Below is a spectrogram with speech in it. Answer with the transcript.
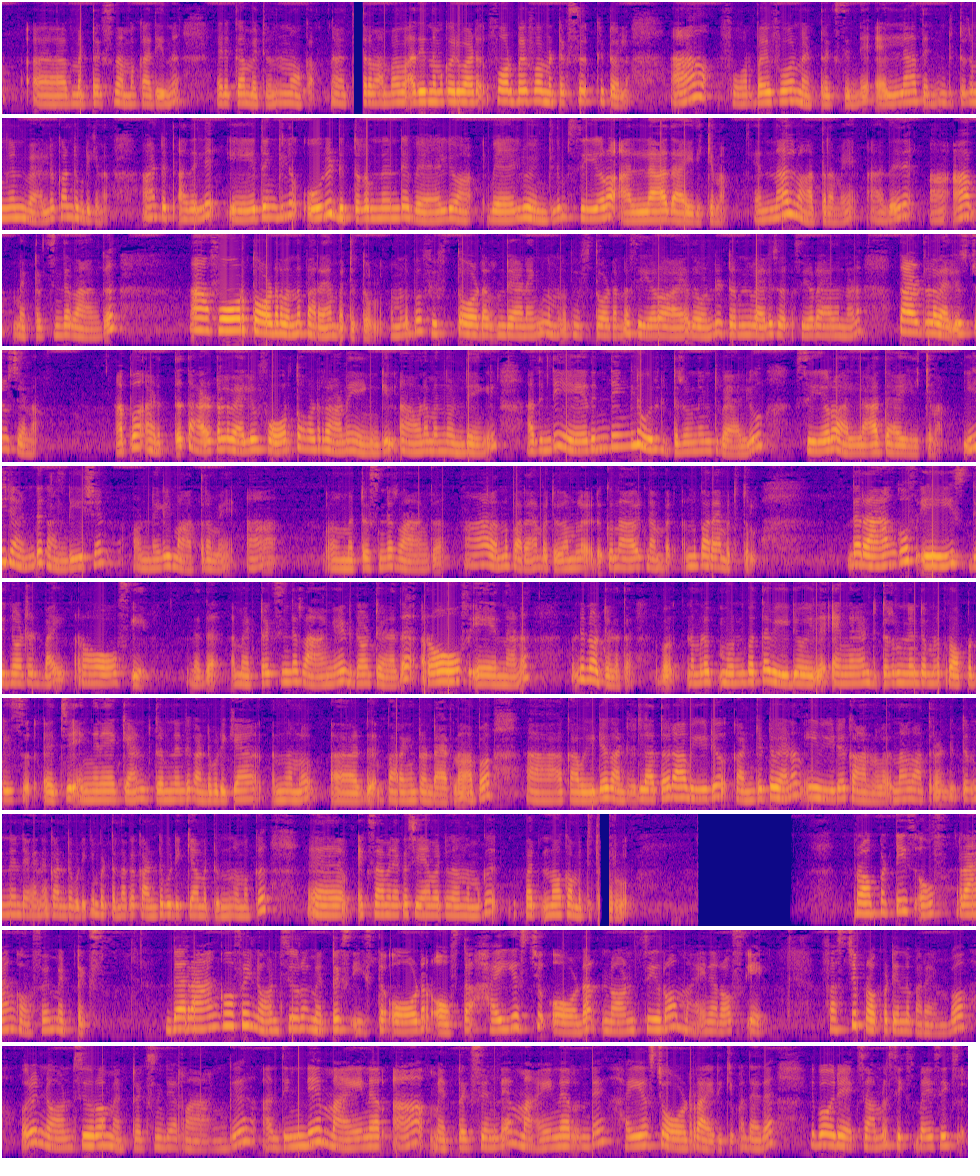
മെട്രിക്സ് നമുക്ക് അതിൽ നിന്ന് എടുക്കാൻ പറ്റുമെന്ന് നോക്കാം. എത്ര അപ്പം അതിൽ നമുക്ക് ഒരുപാട് ഫോർ ബൈ ഫോർ മെട്രിക്സ് കിട്ടുമല്ലോ. ആ ഫോർ ബൈ ഫോർ മെട്രിക്സിന്റെ എല്ലാത്തിന്റെയും ഡിറ്റർമിനന്റ് വാല്യൂ കണ്ടുപിടിക്കണം. ആ അതിൽ ഏതെങ്കിലും ഒരു ഡിറ്റർമിനന്റ് വാല്യൂ വാല്യൂ എങ്കിലും സീറോ അല്ലാതായിരിക്കണം. എന്നാൽ മാത്രമേ അതിന് ആ മെട്രിക്സിന്റെ റാങ്ക് ആ ഫോർത്ത് ഓർഡർ എന്ന് പറയാൻ പറ്റത്തുള്ളൂ. നമ്മളിപ്പോൾ ഫിഫ്ത്ത് ഓർഡറിന്റെ ആണെങ്കിൽ നമ്മൾ ഫിഫ്ത്ത് ഓർഡറിന്റെ സീറോ ആയതുകൊണ്ട് ഡിറ്റർമിനൽ വാല്യൂ സീറോ ആയതുകൊണ്ടാണ് താഴോട്ടുള്ള വാല്യൂസ് ചൂസ് ചെയ്യണം. അപ്പോൾ അടുത്ത താഴോട്ടുള്ള വാല്യൂ ഫോർത്ത് ഓർഡർ ആണ് എങ്കിൽ ആവണമെന്നുണ്ടെങ്കിൽ അതിന്റെ ഏതിന്റെങ്കിലും ഒരു ഡിറ്റർമിനന്റ് വാല്യൂ സീറോ അല്ലാതായിരിക്കണം ഈ രണ്ട് കണ്ടീഷൻ ഉണ്ടെങ്കിൽ മാത്രമേ ആ മെട്രിക്സിന്റെ റാങ്ക് ആറെന്ന് പറയാൻ പറ്റുള്ളൂ നമ്മൾ എടുക്കുന്ന ആ ഒരു നമ്പർ എന്ന് പറയാൻ പറ്റത്തുള്ളൂ. The rank of A is denoted by rho of A അതായത് മെട്രിക്സിന്റെ റാങ്കിനെ ഡിനോട്ട് ചെയ്യണത് റോ ഓഫ് എ എന്നാണ് ഡിനോട്ട് അപ്പോൾ നമ്മൾ മുൻപത്തെ വീഡിയോയിൽ എങ്ങനെയാണ് ഡിറ്റർമിനന്റ് നമ്മൾ പ്രോപ്പർട്ടീസ് വെച്ച് എങ്ങനെയൊക്കെയാണ് ഡിറ്റർമിനന്റ് കണ്ടുപിടിക്കുക എന്ന് നമ്മൾ പറഞ്ഞിട്ടുണ്ടായിരുന്നു. അപ്പോൾ വീഡിയോ കണ്ടിട്ടില്ലാത്തവർ ആ വീഡിയോ കണ്ടിട്ട് വേണം ഈ വീഡിയോ കാണുള്ളൂ എന്നാൽ മാത്രം ഡിറ്റർമിനന്റ് എങ്ങനെ കണ്ടുപിടിക്കും പെട്ടെന്നൊക്കെ കണ്ടുപിടിക്കാൻ പറ്റുമെന്ന് നമുക്ക് എക്സാമിനൊക്കെ ചെയ്യാൻ പറ്റുമെന്ന് നമുക്ക് നോക്കാൻ പറ്റത്തുള്ളൂ. Properties of rank of a matrix The rank of a non-zero matrix is the order of the highest order non-zero minor of A. First property എന്ന് പറയുമ്പോൾ ഒരു നോൺ സീറോ മെട്രിക്സിന്റെ റാങ്ക് അതിന്റെ മൈനർ ആ മെട്രിക്സിന്റെ മൈനറിന്റെ ഹയസ്റ്റ് ഓർഡർ ആയിരിക്കും. അതായത് ഇപ്പോൾ ഒരു example six by six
